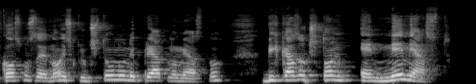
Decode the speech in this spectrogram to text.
космос е едно изключително неприятно място. Бих казал, че то е не място.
